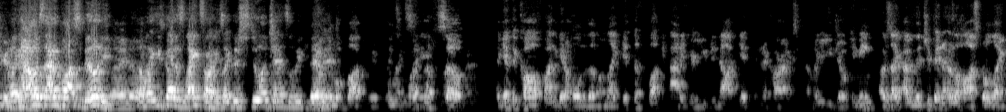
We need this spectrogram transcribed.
like, how is that a possibility?" I know. I'm like, "He's got his lights on. He's like, there's still a chance that we can they get hit." fuck, dude. It's like, insane. fuck?" So man?" I get the call, finally get a hold of them. I'm like, get the fuck out of here. You did not get in a car accident. I'm like, are you joking me? I was like, I've legit been out of the hospital like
